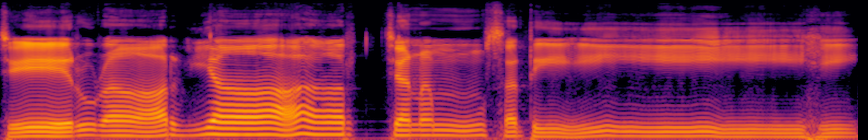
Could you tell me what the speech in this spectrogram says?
चेरुरार्यार्चनम् सतीः।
